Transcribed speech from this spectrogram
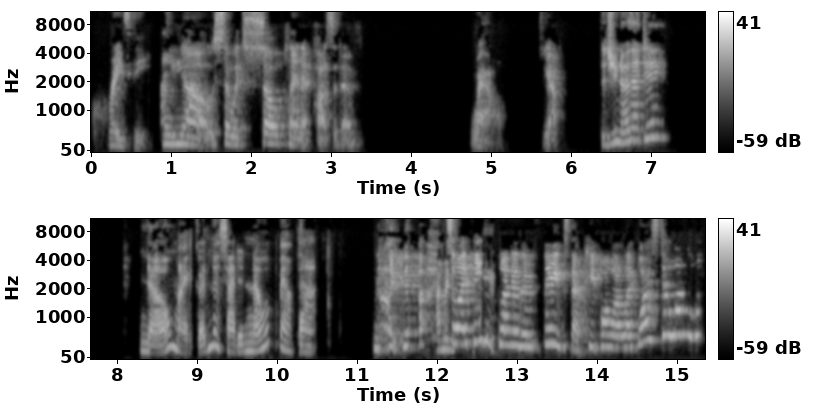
crazy. I know. So it's so planet positive. Wow. Yeah. Did you know that, Dee? No, my goodness, I didn't know about that. I mean, so I think it's one of those things that people are like, "Well, I still want to look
